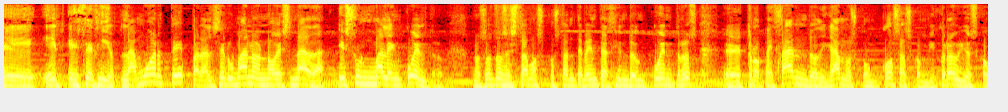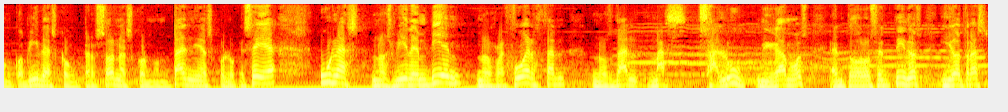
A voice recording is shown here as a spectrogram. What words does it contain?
Eh, es decir, la muerte para el ser humano no es nada, es un mal encuentro. Nosotros estamos constantemente haciendo encuentros, eh, tropezando, digamos, con cosas, con microbios, con comidas, con personas, con montañas, con lo que sea. Unas nos vienen bien, nos refuerzan, nos dan más salud, digamos, en todos los sentidos, y otras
